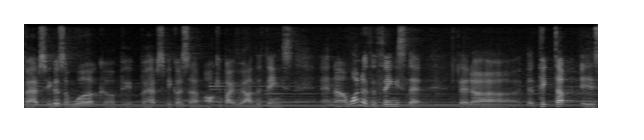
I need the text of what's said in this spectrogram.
perhaps because of work, or perhaps because I'm occupied with other things. And uh, one of the things that, that, uh, that picked up is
